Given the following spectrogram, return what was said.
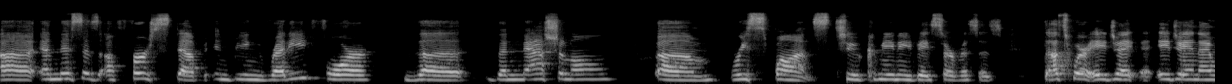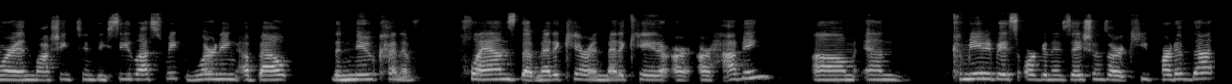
uh, and this is a first step in being ready for the, the national um, response to community-based services. That's where AJ, AJ and I were in Washington DC last week, learning about the new kind of plans that Medicare and Medicaid are, are having. Um, and community-based organizations are a key part of that.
